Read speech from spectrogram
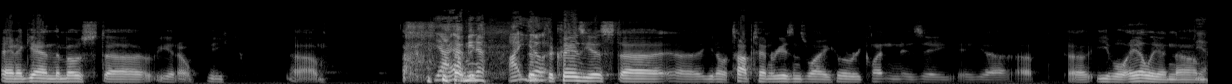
and again, the most uh, you know the Yeah, I mean, I, I you the, know, the craziest uh, uh, you know top ten reasons why Hillary Clinton is a a, uh, uh, evil alien. Um, Yeah.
